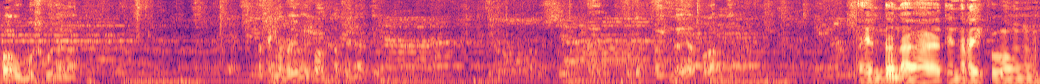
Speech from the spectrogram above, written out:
Pinapaubos ko na lang. Kasi na ba yung ibang kape natin? Ayan, tutok na yung diaphragm niya. Ayan doon, ah, tinry kong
